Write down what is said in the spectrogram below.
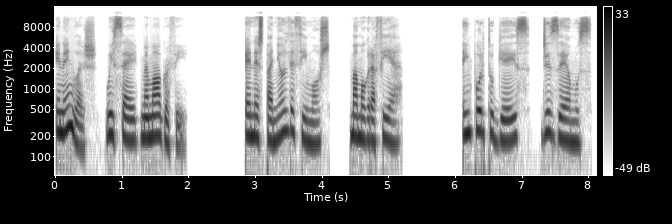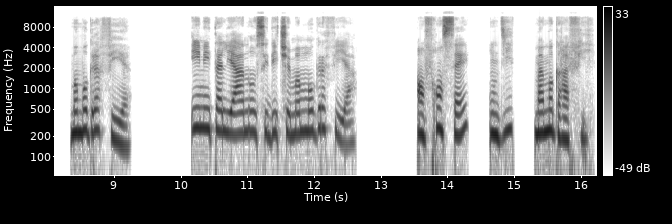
In English, we say mammography. En español decimos mamografía. Em português, dizemos mamografia. In italiano si dice mammografia. En français, on dit mammographie.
